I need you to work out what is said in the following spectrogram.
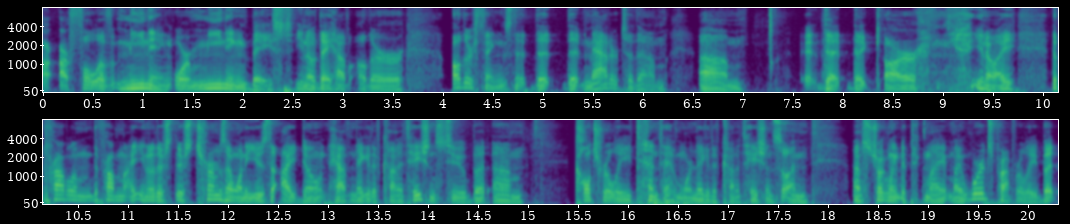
are, are full of meaning or meaning based. You know, they have other other things that that that matter to them. Um, that that are you know i the problem the problem I, you know there's there's terms i want to use that i don't have negative connotations to but um, culturally tend to have more negative connotations so i'm i'm struggling to pick my my words properly but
